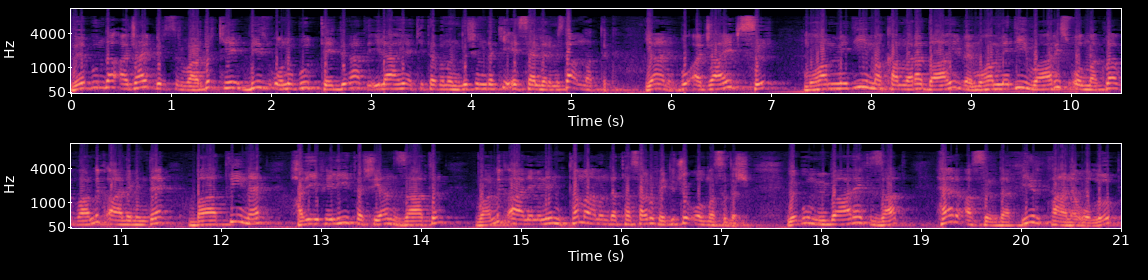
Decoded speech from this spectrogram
Ve bunda acayip bir sır vardır ki biz onu bu Tedbirat-ı kitabının dışındaki eserlerimizde anlattık. Yani bu acayip sır Muhammedi makamlara dahil ve Muhammedi varis olmakla varlık aleminde batinen halifeliği taşıyan zatın varlık aleminin tamamında tasarruf edici olmasıdır. Ve bu mübarek zat her asırda bir tane olup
